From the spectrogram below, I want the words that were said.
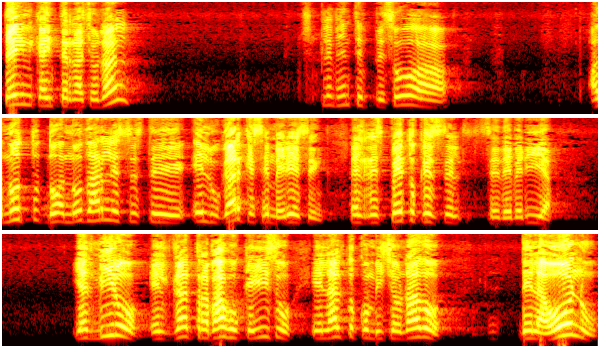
técnica internacional, simplemente empezó a, no, darles este, el lugar que se merecen, el respeto que se debería. Y admiro el gran trabajo que hizo el alto comisionado de la ONU,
